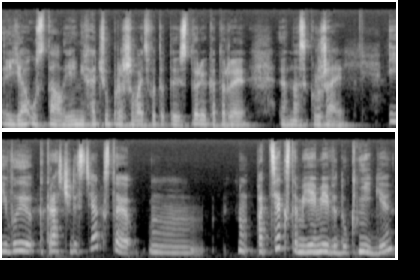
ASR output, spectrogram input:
Я устал, я не хочу проживать вот эту историю, которая э, нас окружает. И вы как раз через тексты ну, под текстами я имею в виду книги,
